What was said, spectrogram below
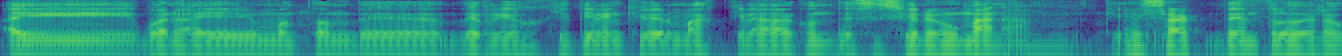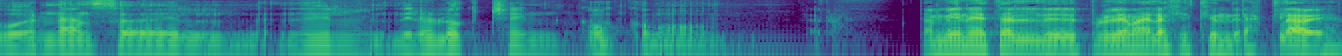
Hay, bueno, hay un montón de, de riesgos que tienen que ver más que nada con decisiones humanas. Que Exacto. Dentro de la gobernanza del, del, de la blockchain, co- O- como... También está el, el problema de la gestión de las claves.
